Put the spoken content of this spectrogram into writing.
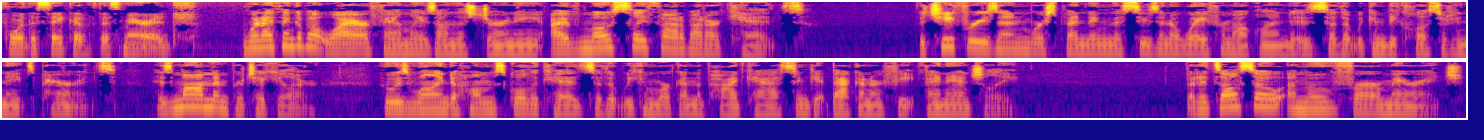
for the sake of this marriage. When I think about why our family is on this journey, I've mostly thought about our kids. The chief reason we're spending this season away from Oakland is so that we can be closer to Nate's parents, his mom in particular, who is willing to homeschool the kids so that we can work on the podcast and get back on our feet financially. But it's also a move for our marriage.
